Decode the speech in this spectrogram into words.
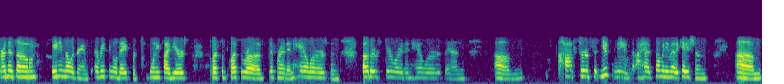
prednisone, 80 milligrams every single day for 25 years, plus a plethora of different inhalers and other steroid inhalers and um, cough syrups. You name it. I had so many medications um,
